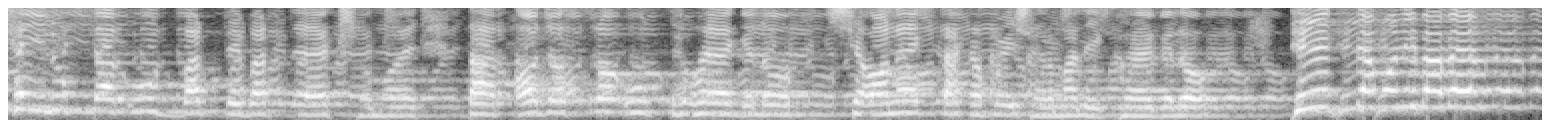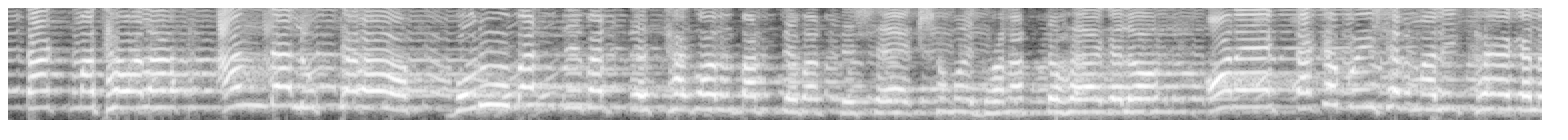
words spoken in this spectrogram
সেই লোকটার উট বাড়তে বাড়তে এক সময় তার অজস্র উট হয়ে গেল, সে অনেক টাকা পয়সার মালিক হয়ে গেল। ঠিক তেমনি ভাবে টাক মাথাওয়ালা আন্দা লোকটারও গরু বাড়তে বাড়তে, ছাগল বাড়তে বাড়তে সে এক সময় ধনাট্য হয়ে গেল, অনেক টাকা পয়সার মালিক হয়ে গেল।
